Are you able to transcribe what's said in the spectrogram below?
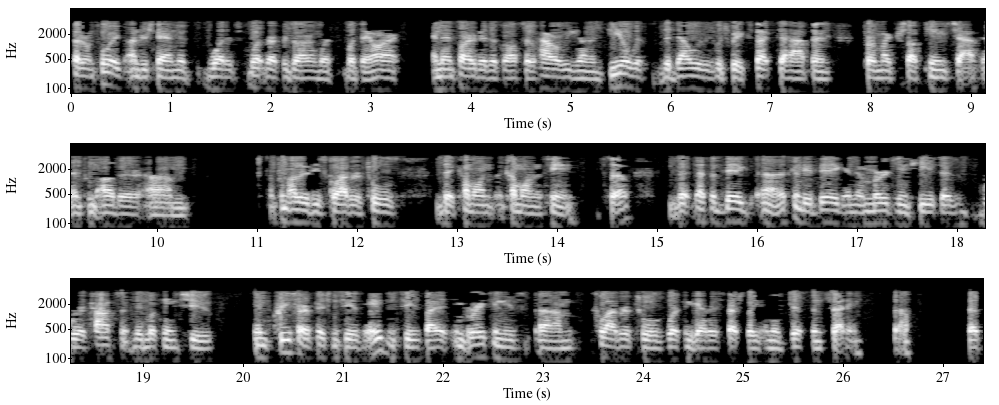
federal employees understand that what is, what records are and what, what they aren't. And then part of it is also how are we going to deal with the deluge which we expect to happen from Microsoft Teams chat and from other um, from other of these collaborative tools that come on come on the scene. So that, that's a big, uh, that's going to be a big and emerging piece as we're constantly looking to increase our efficiency as agencies by embracing these um, collaborative tools, working together, especially in a distance setting. So that's,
